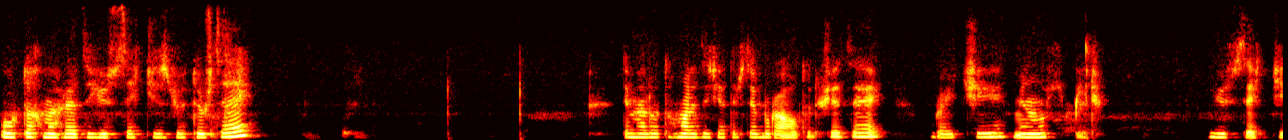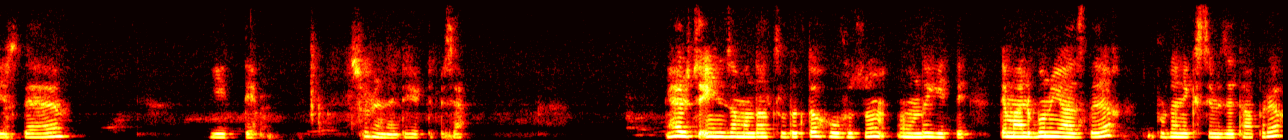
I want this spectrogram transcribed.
Ortak məxrəci 108 götürsək. Deməli, ortaq məxrəci gətirsək, bura 6 düşəcək. Bura 2 minus 1. 108-də 7. Sonra ne deyirdi bize? Her üçü eyni zamanda atıldıqda hovuzun onda 7. Deməli bunu yazdıq. Buradan x'imizi tapırıq.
